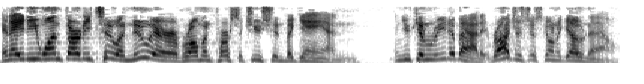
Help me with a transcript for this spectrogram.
In AD 132, a new era of Roman persecution began. And you can read about it. Roger's just going to go now.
